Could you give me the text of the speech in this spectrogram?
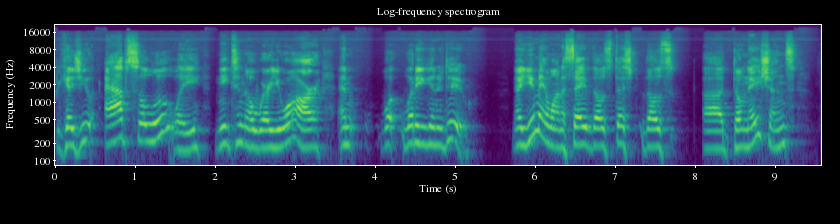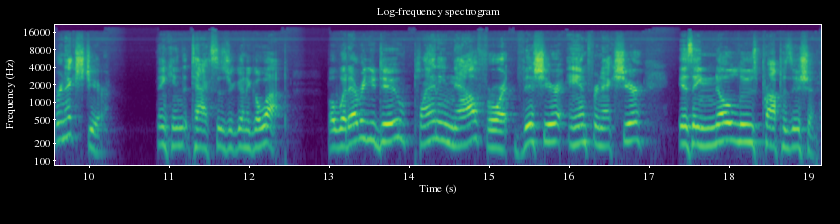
because you absolutely need to know where you are and what, what are you going to do. Now, you may want to save those, those uh, donations for next year, thinking that taxes are going to go up. But whatever you do, planning now for this year and for next year is a no lose proposition.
